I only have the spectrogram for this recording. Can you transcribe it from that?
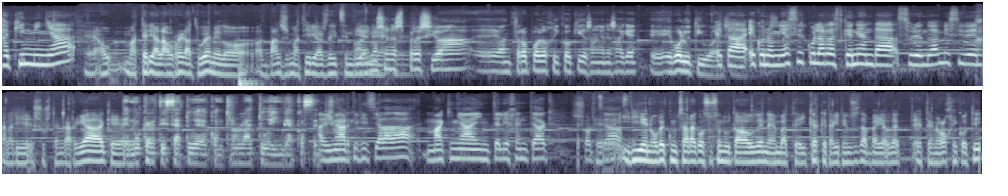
jakin mina. E, hau, material aurreratuen edo advanced materials deitzen Ba, dien. emozioen espresioa e, antropologikoki esan genezake e, evolutiboa. Eta ekonomia zirkularra azkenean da zure ondoan bizi den. Janari sustengarriak. E, Demokratizatu edo kontrolatu egin beharko zen. Adime artifiziala da, makina inteligenteak sortzea. e, irien hobekuntzarako zuzenduta dauden hainbat ikerketa egiten dut, bai alde teknologikotik,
